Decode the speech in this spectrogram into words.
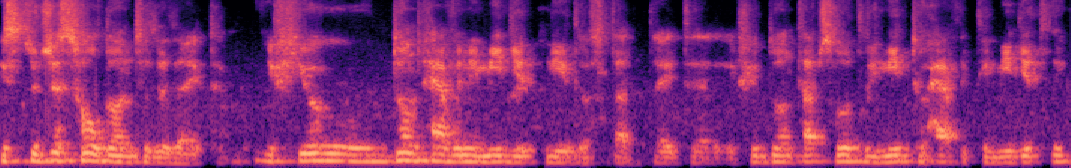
is to just hold on to the data. If you don't have an immediate need of that data, if you don't absolutely need to have it immediately,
